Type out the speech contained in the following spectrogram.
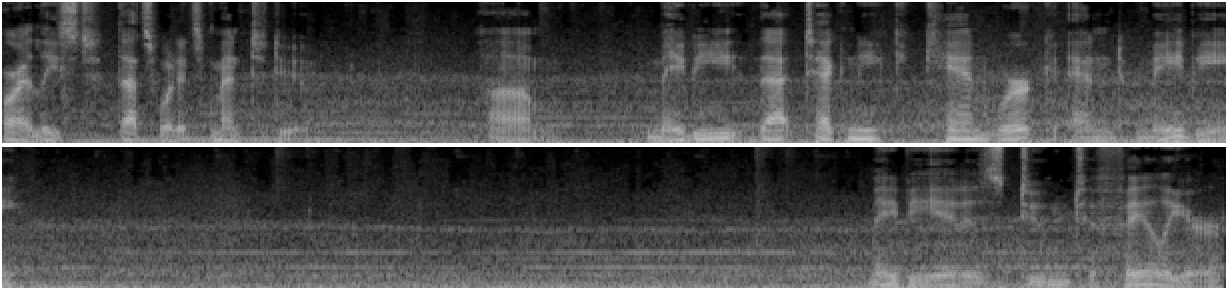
Or at least that's what it's meant to do. Um, maybe that technique can work, and maybe. Maybe it is doomed to failure.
